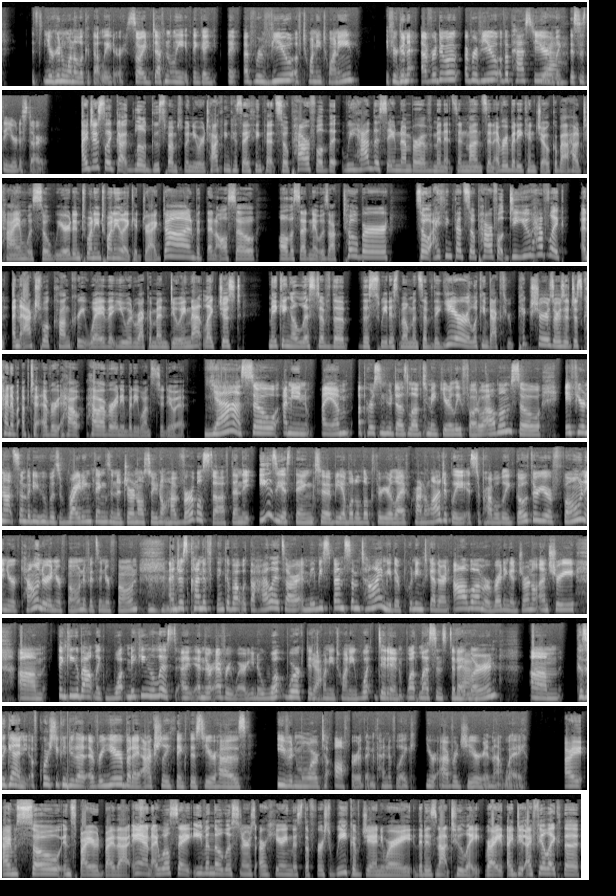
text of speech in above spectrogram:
you're going to want to look at that later. So I definitely think a, a, a review of 2020, if you're going to ever do a, a, review of a past year, yeah. like this is the year to start. I just like got little goosebumps when you were talking because I think that's so powerful that we had the same number of minutes and months, and everybody can joke about how time was so weird in 2020, like it dragged on, but then also all of a sudden it was October. So I think that's so powerful. Do you have like an, an actual concrete way that you would recommend doing that? Like just making a list of the the sweetest moments of the year or looking back through pictures or is it just kind of up to every how however anybody wants to do it Yeah. So, I mean, I am a person who does love to make yearly photo albums. So, if you're not somebody who was writing things in a journal so you don't have verbal stuff, then the easiest thing to be able to look through your life chronologically is to probably go through your phone and your calendar in your phone, if it's in your phone, mm-hmm. and just kind of think about what the highlights are and maybe spend some time either putting together an album or writing a journal entry, um, thinking about like what making a list, and they're everywhere. You know, what worked in yeah. 2020, what didn't, what lessons did yeah. I learn? Um, because again, of course, you can do that every year, but I actually think this year has even more to offer than kind of like your average year in that way. I, I'm so inspired by that. And I will say, even though listeners are hearing this the first week of January, that is not too late, right? I do I feel like the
